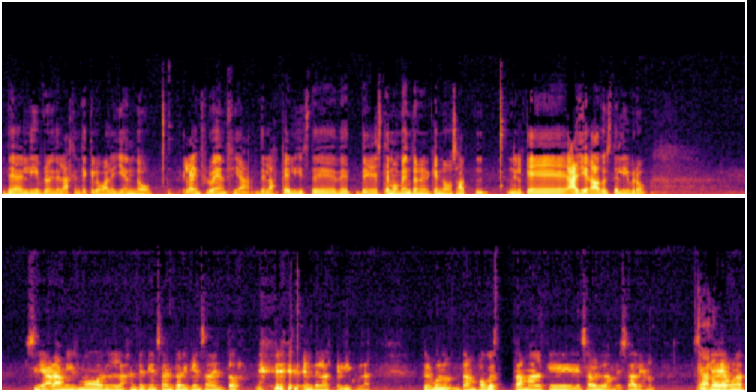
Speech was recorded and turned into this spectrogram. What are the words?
del libro y de la gente que lo va leyendo la influencia de las pelis de, de, este momento en el que nos en el que ha llegado este libro Sí, ahora mismo la gente piensa en Thor y piensa en Thor, el de las películas. Bueno, tampoco está mal que saber de dónde sale, ¿no? Sí que hay algunas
